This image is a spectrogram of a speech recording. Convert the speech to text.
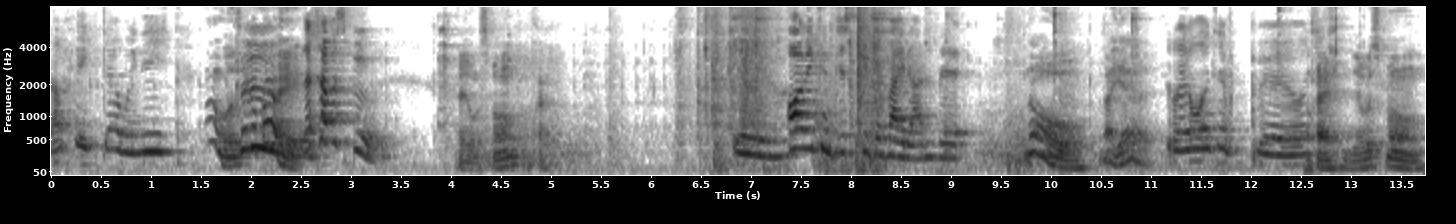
Don't like that. We need. Oh, let's take a bite. Let's have a spoon. Okay, one spoon. Okay. Or we can just take a bite out of it. No, not yet. Do I want a spoon? Okay, give a spoon.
